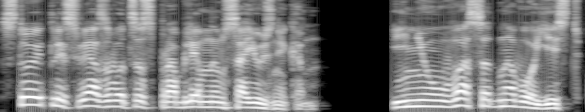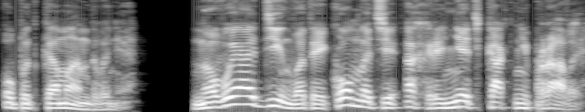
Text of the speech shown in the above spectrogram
стоит ли связываться с проблемным союзником. И не у вас одного есть опыт командования. Но вы один в этой комнате охренеть как неправы».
